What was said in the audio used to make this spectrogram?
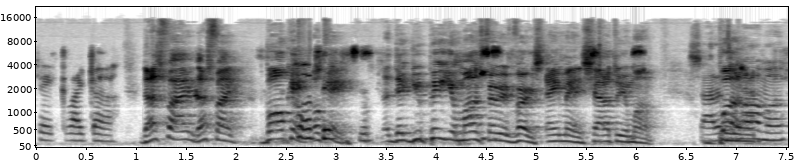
pick like a. That's fine. That's fine. But okay, okay. Did You pick your mom's favorite verse. Amen. Shout out to your mom. Shout out But- to Mama.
